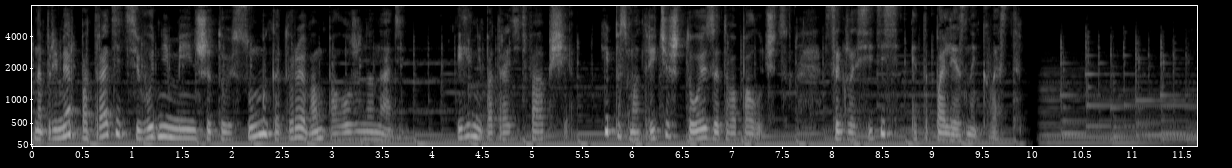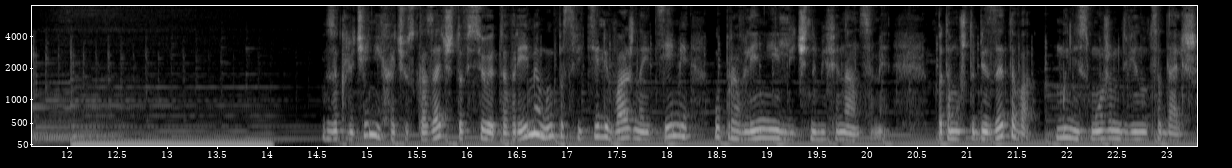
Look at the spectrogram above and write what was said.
Например, потратить сегодня меньше той суммы, которая вам положена на день или не потратить вообще. И посмотрите, что из этого получится. Согласитесь, это полезный квест. В заключение хочу сказать, что все это время мы посвятили важной теме управления личными финансами, потому что без этого мы не сможем двинуться дальше.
